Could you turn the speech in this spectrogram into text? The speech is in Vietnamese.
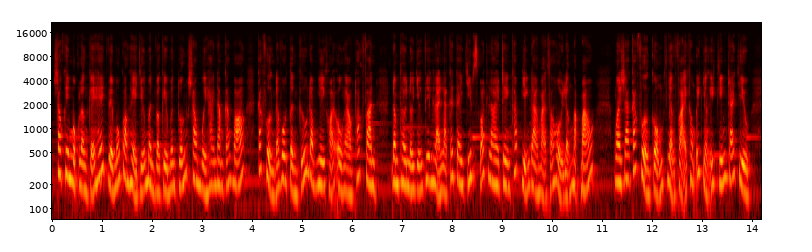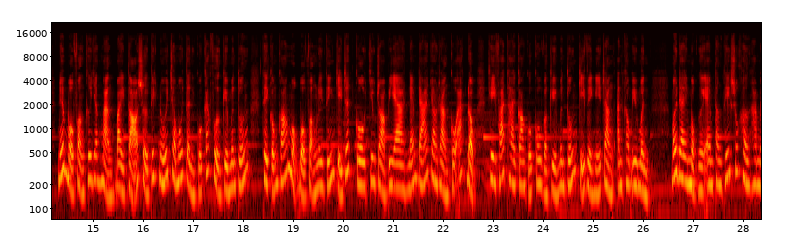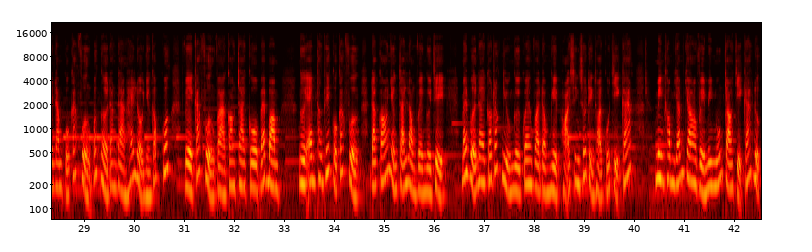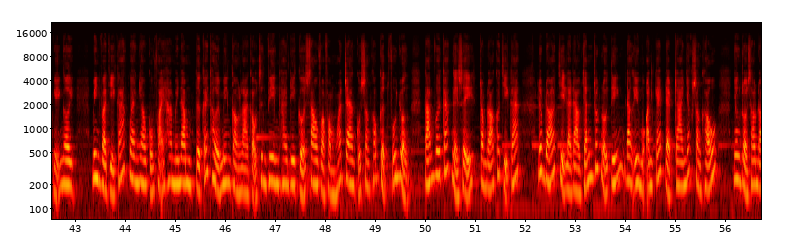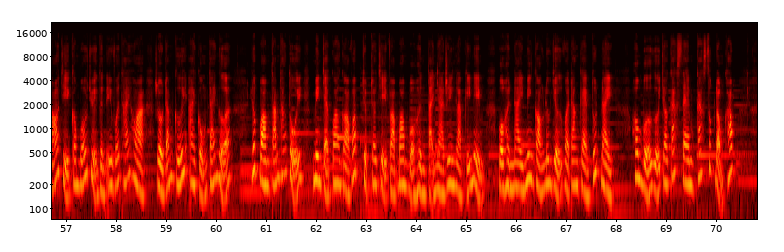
Sau khi một lần kể hết về mối quan hệ giữa mình và Kiều Minh Tuấn sau 12 năm gắn bó, các Phượng đã vô tình cứu Đông Nhi khỏi ồn ào thoát fan. Đồng thời nữ diễn viên lại là cái tên chiếm spotlight trên khắp diễn đàn mạng xã hội lẫn mặt báo. Ngoài ra, các Phượng cũng nhận phải không ít những ý kiến trái chiều. Nếu bộ phận cư dân mạng bày tỏ sự tiếc nuối cho mối tình của các Phượng Kiều Minh Tuấn, thì cũng có một bộ phận lên tiếng chỉ trích cô chiêu trò PR ném đá cho rằng cô ác độc khi phá thai con của cô và Kiều Minh Tuấn chỉ vì nghĩ rằng anh không yêu mình. Mới đây, một người em thân thiết suốt hơn 20 năm của các Phượng bất ngờ đăng đàn hé lộ những góc khuất về các Phượng và con trai cô bé Bom. Người em thân thiết của các Phượng đã có những trải lòng về người chị. Mấy bữa nay có rất nhiều người quen và đồng nghiệp hỏi xin số điện thoại của chị Cát. Minh không dám cho vì Minh muốn cho chị Cát được nghỉ ngơi. Minh và chị Cát quen nhau cũng phải 20 năm, từ cái thời Minh còn là cậu sinh viên hay đi cửa sau vào phòng hóa trang của sân khấu kịch Phú Nhuận, tám với các nghệ sĩ, trong đó có chị Cát. Lúc đó chị là Đào Chánh rất nổi tiếng, đang yêu một anh kép đẹp trai nhất sân khấu. Nhưng rồi sau đó chị công bố chuyện tình yêu với Thái Hòa, rồi đám cưới ai cũng tái ngửa. Lúc Bom 8 tháng tuổi, Minh chạy qua gò vấp chụp cho chị và Bom bộ hình tại nhà riêng làm kỷ niệm. Bộ hình này Minh còn lưu giữ và đăng kèm tút này. Hôm bữa gửi cho các xem, các xúc động khóc.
